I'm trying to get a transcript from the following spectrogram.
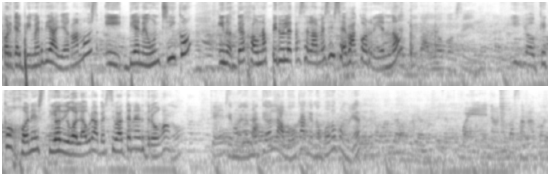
porque el primer día llegamos y viene un chico y nos deja unas piruletas en la mesa y se va corriendo. Tira, loco, sí. Y yo, ¿qué cojones, tío? Digo, Laura, a ver si va a tener droga. Que me lo he metido en la boca, que no puedo comer. Bueno, no pasa nada, coño.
